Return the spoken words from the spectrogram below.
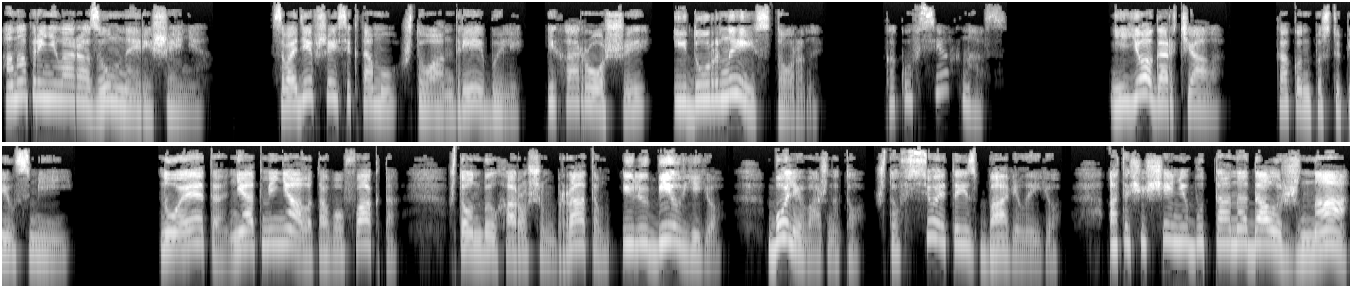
она приняла разумное решение, сводившееся к тому, что у Андрея были и хорошие, и дурные стороны, как у всех нас. Ее огорчало, как он поступил с Мией. Но это не отменяло того факта, что он был хорошим братом и любил ее, более важно то, что все это избавило ее от ощущения, будто она должна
